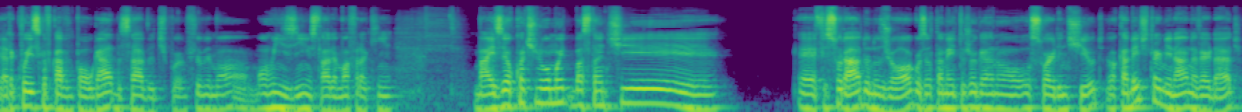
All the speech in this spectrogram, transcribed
era com isso que eu ficava empolgado, sabe? Tipo, um filme mó, mó ruinzinho, história mó fraquinha. Mas eu continuo muito, bastante é, fissurado nos jogos. Eu também tô jogando o Sword and Shield. Eu acabei de terminar, na verdade.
